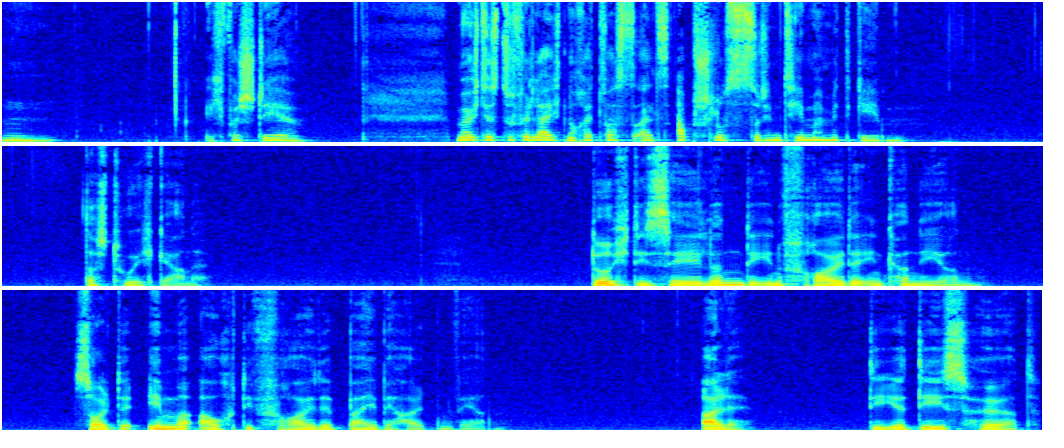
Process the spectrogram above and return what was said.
Hm. Ich verstehe. Möchtest du vielleicht noch etwas als Abschluss zu dem Thema mitgeben? Das tue ich gerne. Durch die Seelen, die in Freude inkarnieren, sollte immer auch die Freude beibehalten werden. Alle, die ihr dies hört,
